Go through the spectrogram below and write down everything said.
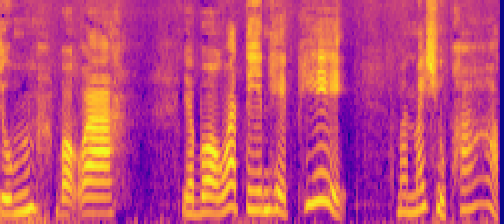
จุ๋มบอกว่า อย่าบอกว่าตีนเห็ดพี่ มันไม่สุภาพ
